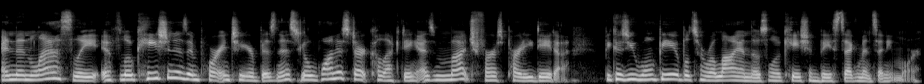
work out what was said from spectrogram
And then lastly, if location is important to your business, you'll want to start collecting as much first party data because you won't be able to rely on those location based segments anymore.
